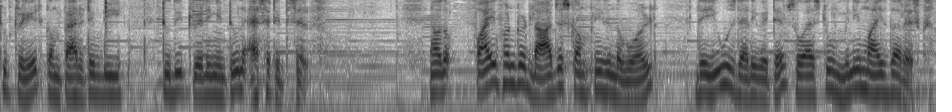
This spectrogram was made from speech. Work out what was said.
to trade comparatively to the trading into an asset itself. Now, the 500 largest companies in the world they use derivatives so as to minimize the risks.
